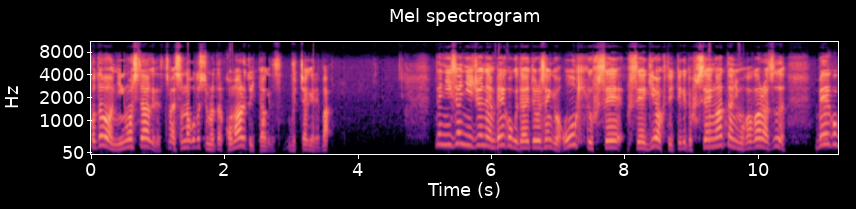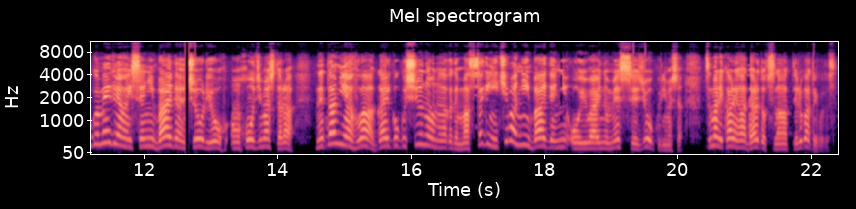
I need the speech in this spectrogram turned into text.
言葉を濁したわけです。つまりそんなことしてもらったら困ると言ったわけです。ぶっちゃければ。で、2020年、米国大統領選挙は大きく不正、不正疑惑と言ってけど、不正があったにもかかわらず、米国メディアが一斉にバイデン勝利を報じましたら、ネタニヤフは外国収納の中で真っ先に一番にバイデンにお祝いのメッセージを送りました。つまり彼が誰と繋がっているかということです。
